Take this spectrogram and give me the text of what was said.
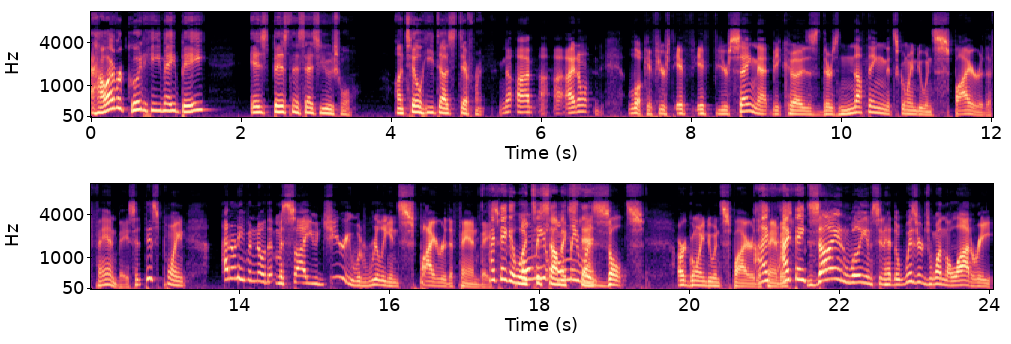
however good he may be, is business as usual until he does different. No, I, I don't look. If you're if if you're saying that because there's nothing that's going to inspire the fan base at this point, I don't even know that Masai Ujiri would really inspire the fan base. I think it would to only, some only extent. results are going to inspire the I- fan base. I think- Zion Williamson had the Wizards won the lottery,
